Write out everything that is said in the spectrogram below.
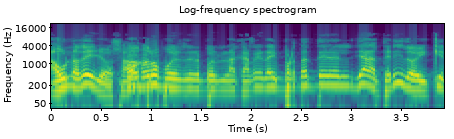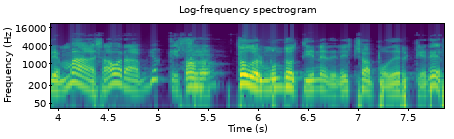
A uno de ellos, a otro pues, pues, la carrera importante ya la ha tenido y quieren más. Ahora, yo qué sé. Todo el mundo tiene derecho a poder querer.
